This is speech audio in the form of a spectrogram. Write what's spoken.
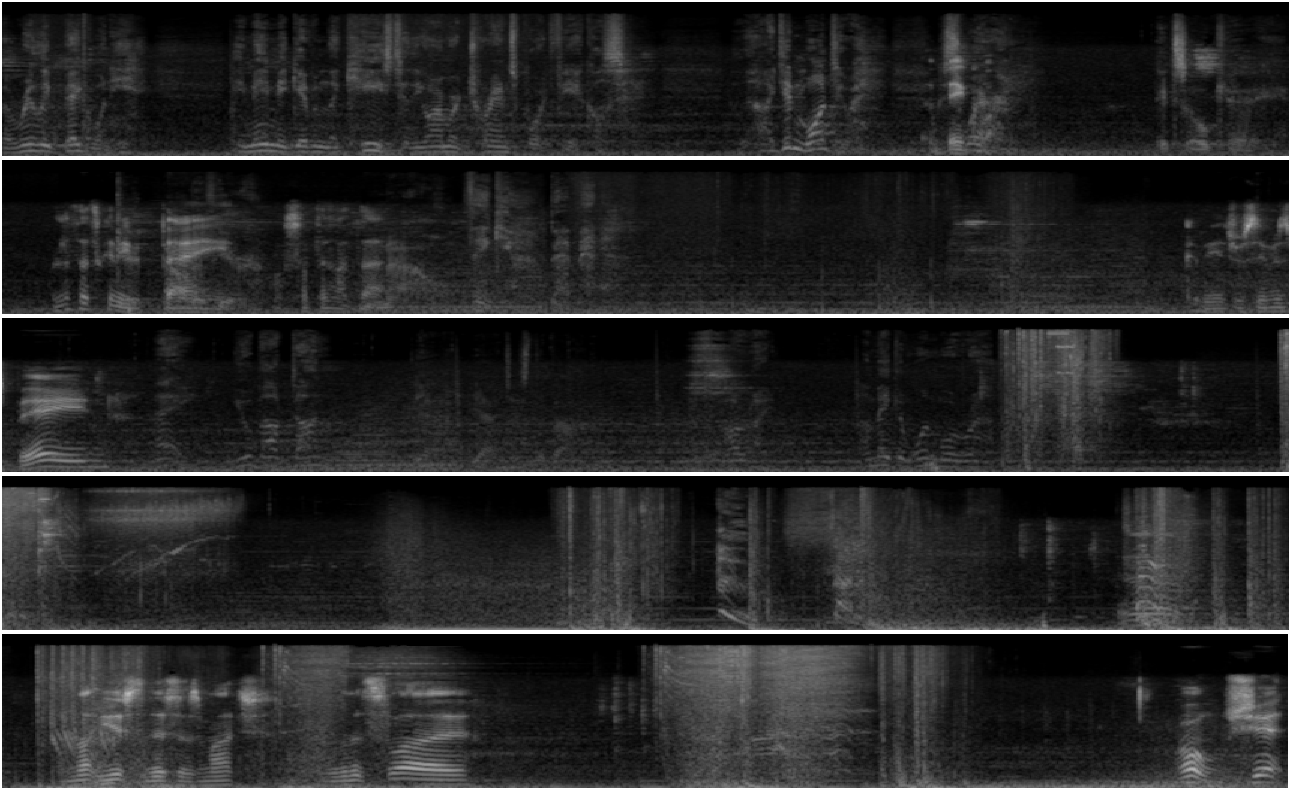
The really big one, he... He made me give him the keys to the armored transport vehicles. I didn't want to. The big swear. one. It's okay. I wonder if that's gonna be Get out of Bane here. or something like that. Now. Thank you, Batman. Could be interesting as Bane. Hey, you about done? Yeah, yeah, just about. All right. I'll make it one more round. Not used to this as much. A little bit slow. Oh shit.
